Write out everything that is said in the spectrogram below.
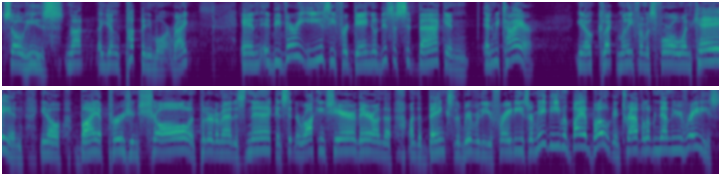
So he's not a young pup anymore, right? And it'd be very easy for Daniel just to sit back and, and retire. You know, collect money from his 401k and, you know, buy a Persian shawl and put it around his neck and sit in a rocking chair there on the, on the banks of the river, the Euphrates, or maybe even buy a boat and travel up and down the Euphrates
